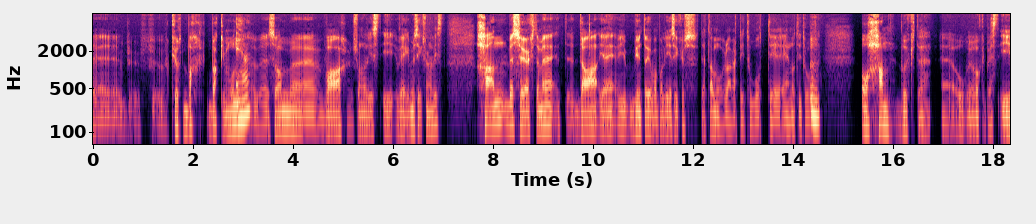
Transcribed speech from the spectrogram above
eh, Kurt Bak Bakkemoen, Ja. eh, som eh, var journalist i VG, musikkjournalist. Han besøkte meg da jeg begynte å jobbe på Lie sykehus. Dette må vel ha vært i 82-81-82. Og han brukte ordet rockeprest i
